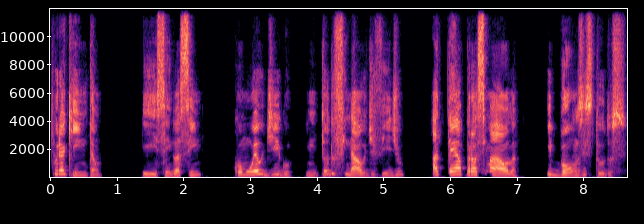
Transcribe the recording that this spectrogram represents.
por aqui, então. E, sendo assim, como eu digo em todo final de vídeo, até a próxima aula e bons estudos!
